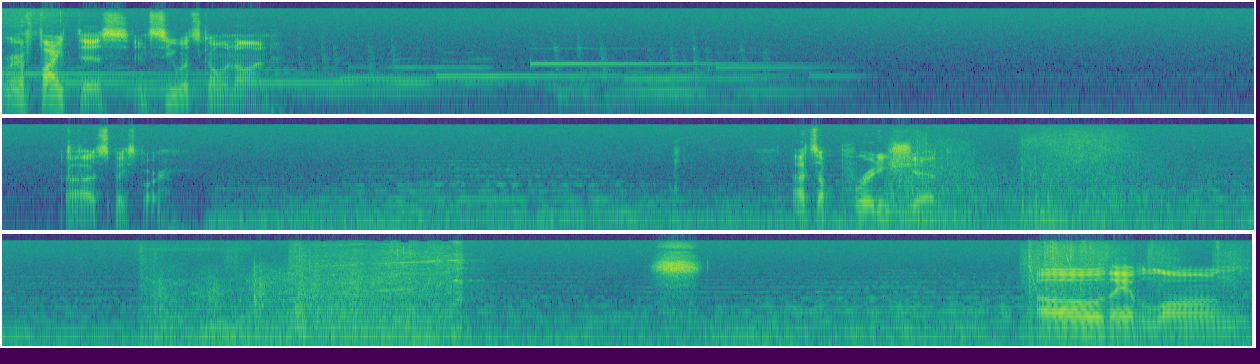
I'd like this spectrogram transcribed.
We're gonna fight this and see what's going on. Uh, spacebar. That's a pretty ship. They have a long...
